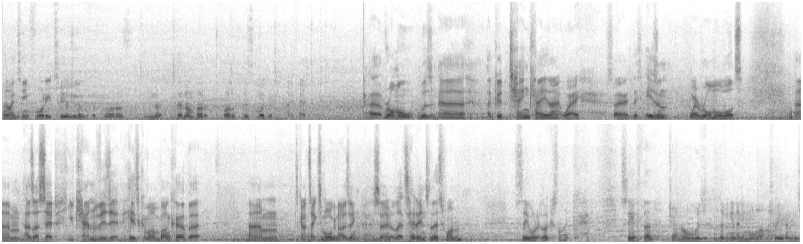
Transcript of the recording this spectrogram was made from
1942. The the number for this model. Okay. Uh, Rommel was uh, a good 10k that way, so this isn't where Rommel was. Um, as I said, you can visit his command bunker, but um, it's going to take some organising. So let's head into this one, see what it looks like, see if the general was living in any more luxury than his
